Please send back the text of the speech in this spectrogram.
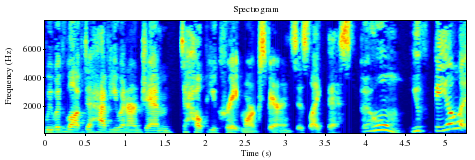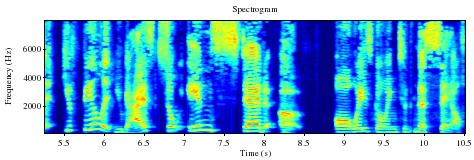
we would love to have you in our gym to help you create more experiences like this. Boom. You feel it. You feel it, you guys. So instead of always going to the sale,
